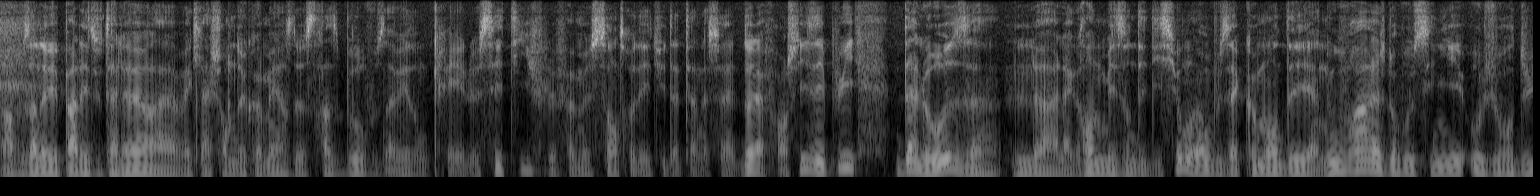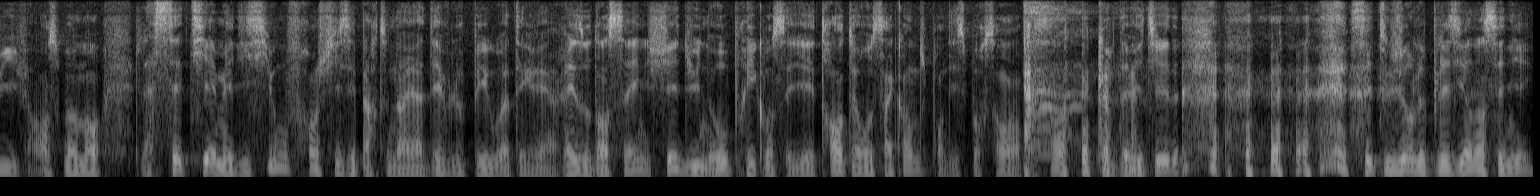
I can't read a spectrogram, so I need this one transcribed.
Alors vous en avez parlé tout à l'heure avec la Chambre de commerce de Strasbourg. Vous avez donc créé le CETIF, le fameux Centre d'études internationales de la franchise. Et puis Dalloz, la, la grande maison d'édition, hein, vous a commandé un ouvrage dont vous signez aujourd'hui, en ce moment, la septième édition, franchise et partenariat développer ou intégrer un réseau d'enseignes chez Duno, prix conseillé 30,50 euros, je prends 10% en passant, comme d'habitude. C'est toujours le plaisir d'enseigner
